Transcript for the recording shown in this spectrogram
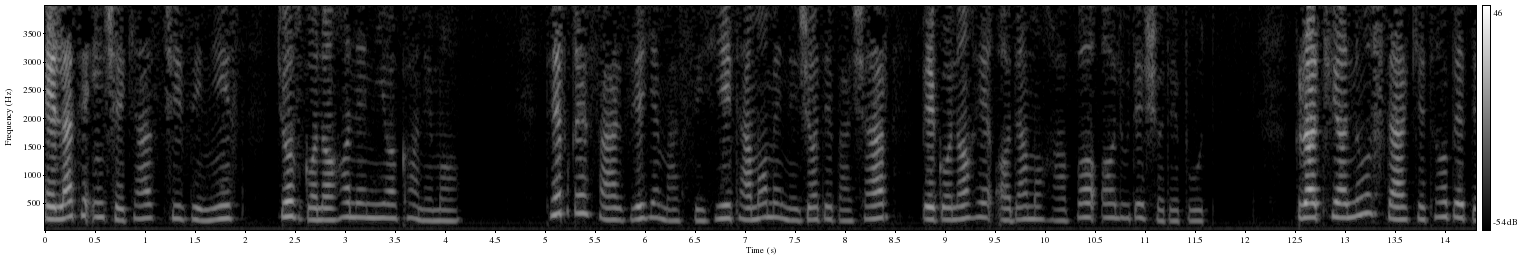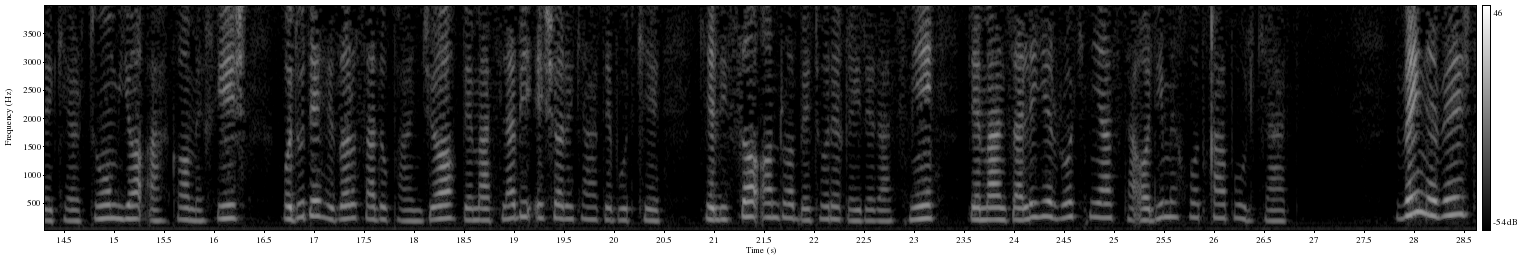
علت این شکست چیزی نیست جز گناهان نیاکان ما. طبق فرضیه مسیحی تمام نژاد بشر به گناه آدم و حوا آلوده شده بود. گراتیانوس در کتاب دکرتوم یا احکام خیش حدود 1150 به مطلبی اشاره کرده بود که کلیسا آن را به طور غیررسمی به منزله رکنی از تعالیم خود قبول کرد. وی نوشت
